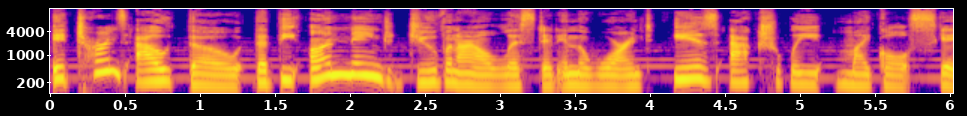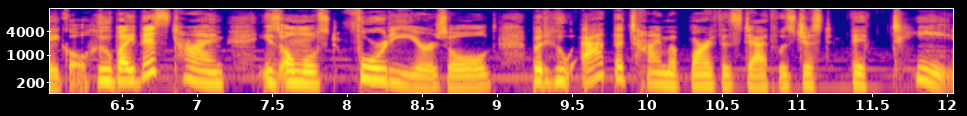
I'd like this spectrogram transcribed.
It turns out, though, that the unnamed juvenile listed in the warrant is actually Michael Skakel, who by this time is almost 40 years old, but who at the time of Martha's death was just 15.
